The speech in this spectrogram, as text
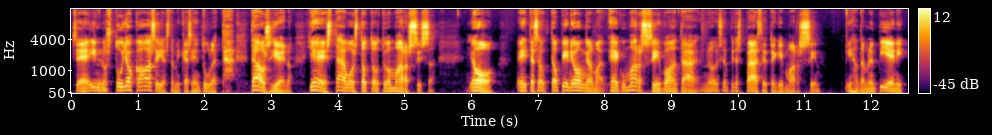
Se innostuu mm. joka asiasta, mikä siihen tulee. Tämä, tämä olisi hieno. Jees, tämä voisi toteutua Marsissa. Joo, ei tässä ole, tämä on pieni ongelma. Hei, kun Marsiin vaan tämä, no sen pitäisi päästä jotenkin Marsiin. Ihan tämmöinen pieni,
